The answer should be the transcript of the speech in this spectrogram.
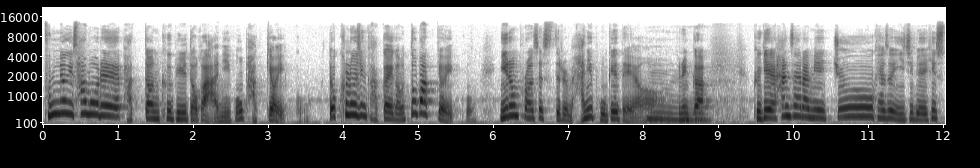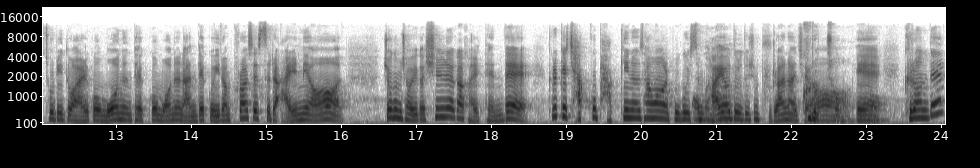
분명히 3월에 봤던 그 빌더가 아니고 바뀌어 있고 또 closing 가까이 가면 또 바뀌어 있고 이런 프로세스들을 많이 보게 돼요. 그러니까 그게 한 사람이 쭉 해서 이 집의 history도 알고 뭐는 됐고 뭐는 안 됐고 이런 프로세스를 알면 조금 저희가 신뢰가 갈 텐데 그렇게 자꾸 바뀌는 상황을 보고 있으면 어머나. 바이어들도 좀 불안하죠. 그렇죠. 예. 어. 그런데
